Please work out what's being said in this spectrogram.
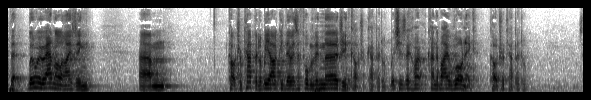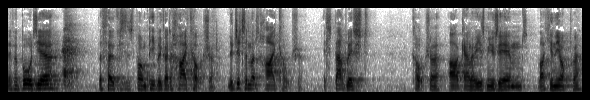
that when we were analysing um, cultural capital, we argued there is a form of emerging cultural capital, which is a kind of ironic cultural capital. So for Bourdieu, the focus is upon people who go to high culture, legitimate high culture, established culture, art galleries, museums, like in the opera.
